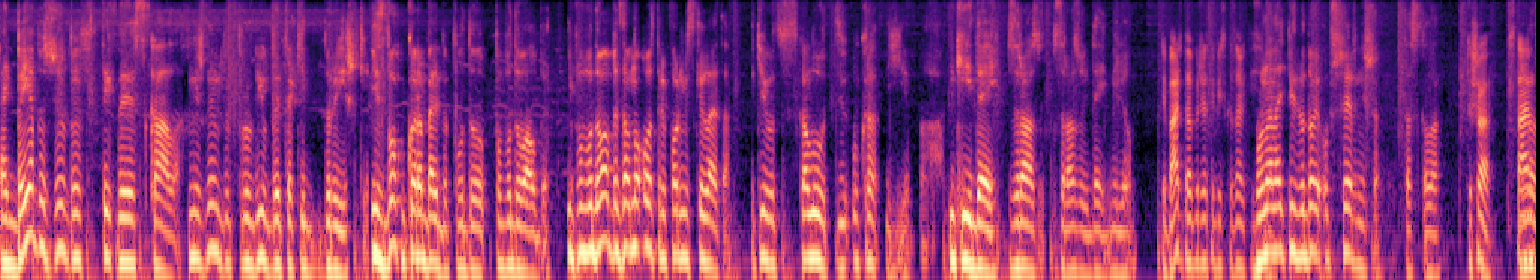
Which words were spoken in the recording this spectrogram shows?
А Якби я би жив би в тих скалах, між ними би провів би такі доріжки. І збоку корабель би побуду- побудував би. І побудував би давно острів в формі скелета. Такі от скалу укра. Єба. Які ідеї. Зразу, зразу ідей, мільйон. Ти бачиш, добре, я тобі сказав. Вона навіть під водою обширніша, та скала. Ти що, ставимо Ну,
